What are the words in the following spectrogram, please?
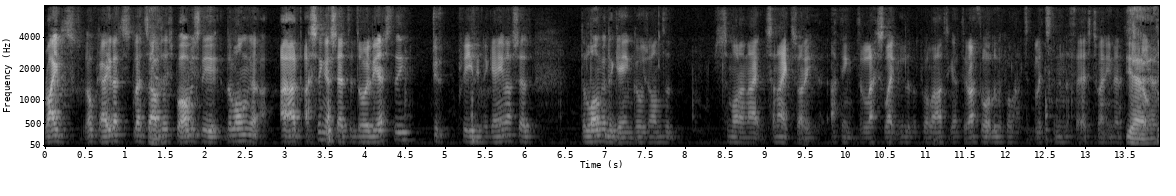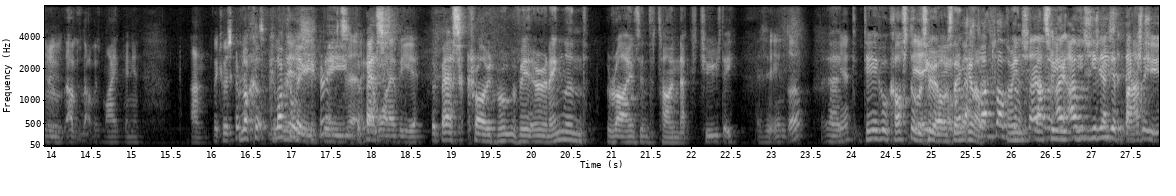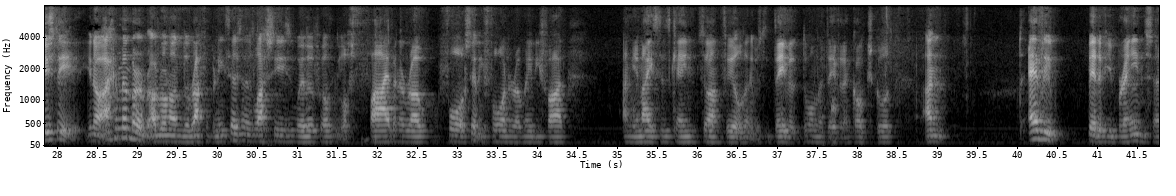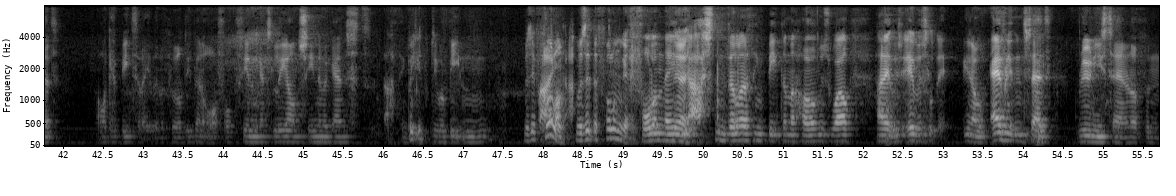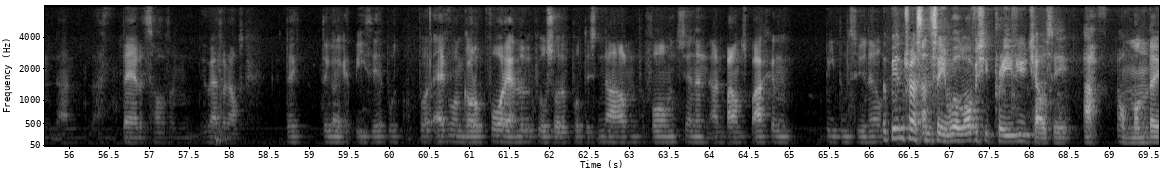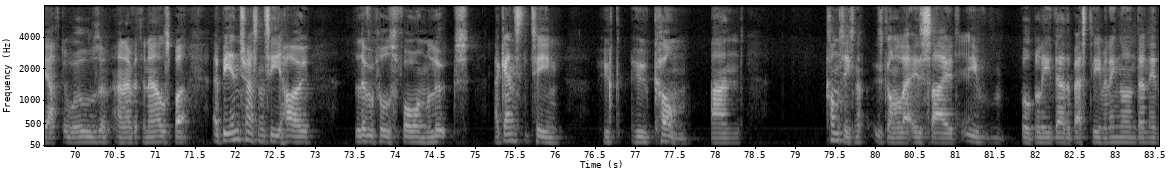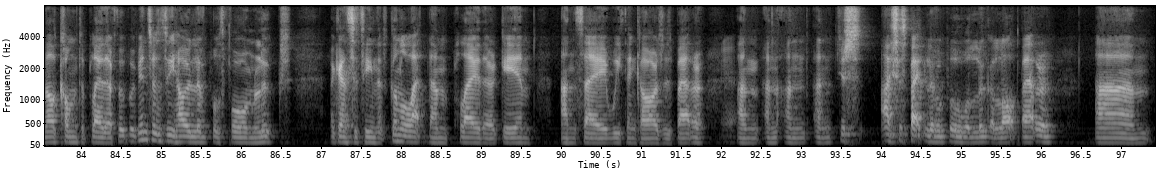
right, okay, let's let's have this. But obviously, the longer. I, I think I said to Doyle yesterday, just previewing the game, I said, the longer the game goes on to tomorrow night, tonight, sorry, I think the less likely Liverpool are to get through. I thought Liverpool had to blitz them in the first 20 minutes Yeah, yeah. That was, that was my opinion. And which was correct. Luck- luckily, Correct. the, Yeah, the best one every year. the best crowd motivator in England arrives into town next Tuesday. Is it in Doyle? Uh, Yeah. Diego Costa was who I was thinking well, of. that's, that's what I mean, was going that's to who say. you, I, I you need a suggesting next. Tuesday. You know, I can remember a run on the Rafa Benitez in his last season where Liverpool lost five in a row, four, certainly four in a row, maybe five. And United came to Anfield and it was David, the one that David Ngog scored. And every bit of your brain said, I'll get beat today, Liverpool. They've been awful. Seen them against Lyon, seen them against, I think But they, they were beaten Was it Right. Fulham? Was it the Fulham game? Fulham, maybe Yeah. Aston Villa, I think beat them at home as well. And it was it was you know everything said Rooney's turning up and and Berbatov and whoever else they they're going to get beat here. But but everyone got up for it and Liverpool sort of put this gnarling performance in and, and bounced back and beat them 2 0. It'll be interesting to see. We'll obviously preview Chelsea af- on Monday after Wolves and, and everything else, but it'd be interesting to see how Liverpool's form looks against the team who who come and Conte's not, is going to let his side. He will believe they're the best team in England, and they'll come to play their football. It'll be interesting to see how Liverpool's form looks against a team that's going to let them play their game and say we think ours is better, and, and and and just I suspect Liverpool will look a lot better. Um,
